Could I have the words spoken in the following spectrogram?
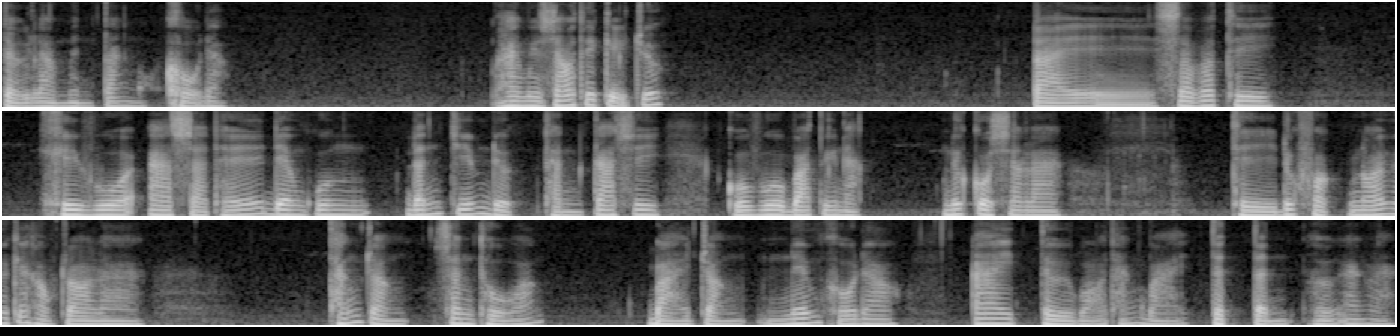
tự làm mình tăng khổ đau. 26 thế kỷ trước, tại Savatthi, khi vua A Thế đem quân đánh chiếm được thành Kashi của vua Ba Tư Nặc, nước Kosala, thì Đức Phật nói với các học trò là thắng trận sanh thù oán bại trận nếm khổ đau. Ai từ bỏ thắng bại tịch tịnh hưởng an lạc.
